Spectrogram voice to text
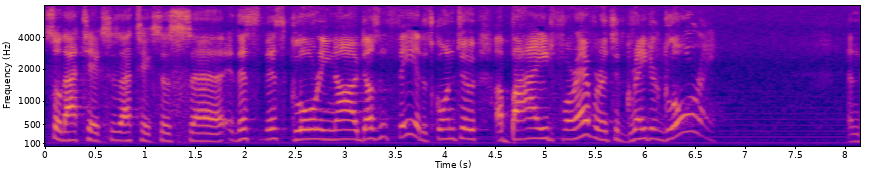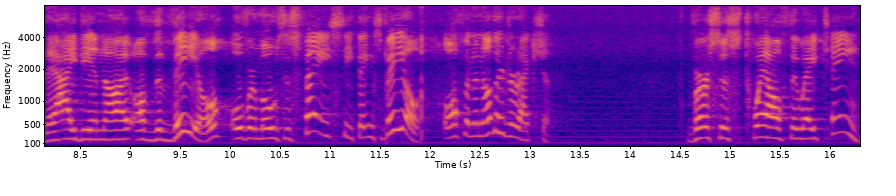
So that takes us, that takes us uh, this, this glory now doesn't fade. It's going to abide forever. It's a greater glory. And the idea now of the veil over Moses' face, he thinks veil, off in another direction verses 12 through 18.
